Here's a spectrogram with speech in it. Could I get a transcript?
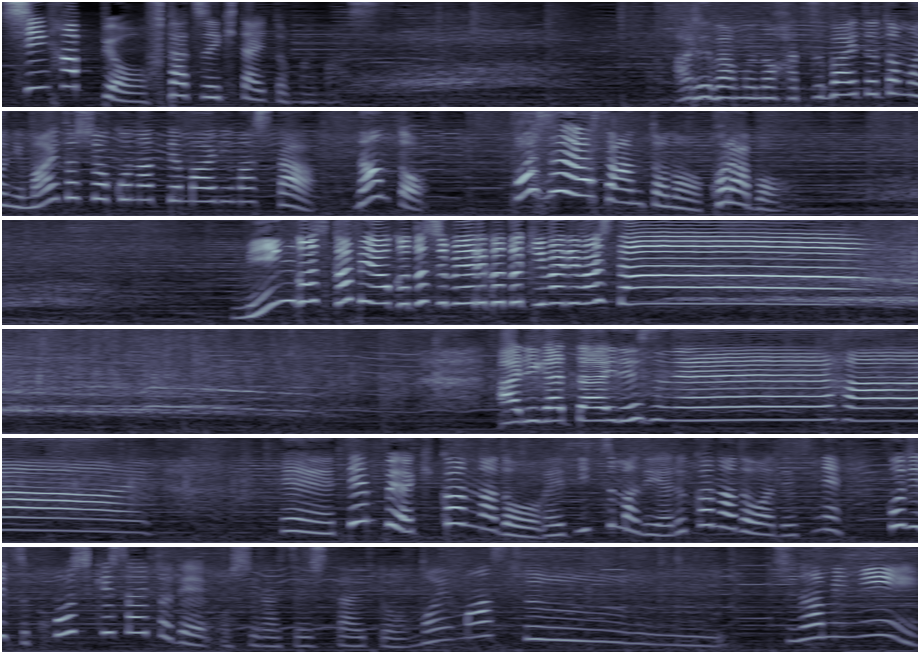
新発表を2ついきたいと思います。アルバムの発売とともに毎年行ってまいりました。なんとファスラさんとのコラボ。ミンゴスカフェを今年もやること決まりました。ありがたいですね。はい。えー店舗や期間など、えーいつまでやるかなどはですね後日公式サイトでお知らせしたいと思います。ちなみに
